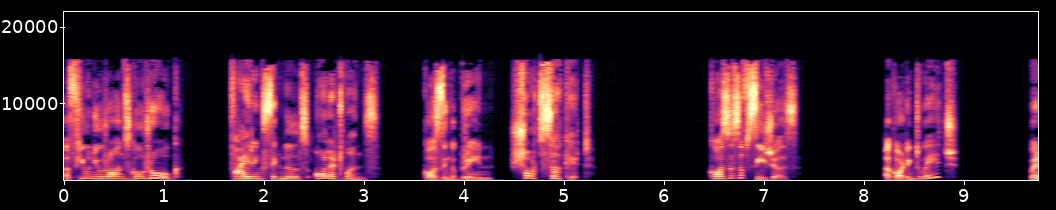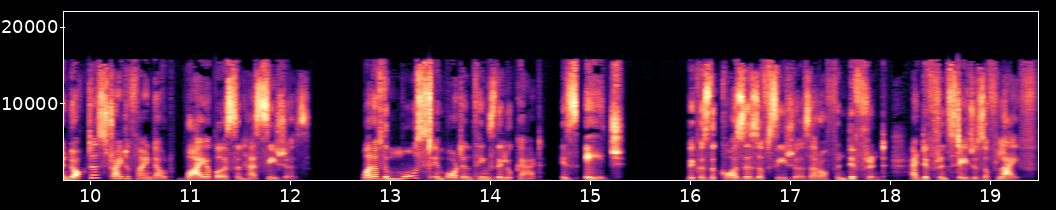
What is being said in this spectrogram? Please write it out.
a few neurons go rogue, firing signals all at once, causing a brain short circuit. Causes of seizures. According to age, when doctors try to find out why a person has seizures, one of the most important things they look at is age, because the causes of seizures are often different at different stages of life.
